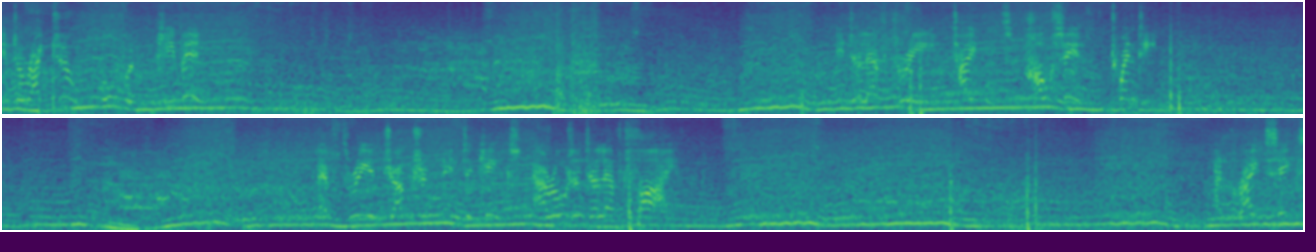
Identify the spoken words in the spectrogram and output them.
Into right 2, open, keep in. Into left 3, tightens, house in, 20. Left 3 at junction, into kinks, narrows into left 5. And right 6,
